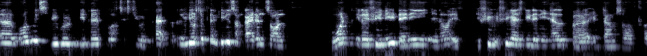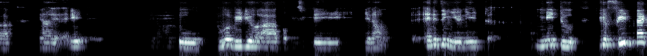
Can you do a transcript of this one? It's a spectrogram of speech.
uh, always we will be there to assist you in that. But we also can give you some guidance on what you know if you need any, you know, if if you if you guys need any help uh, in terms of uh, you know any you know to do a video or basically you know anything you need me to give feedback,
